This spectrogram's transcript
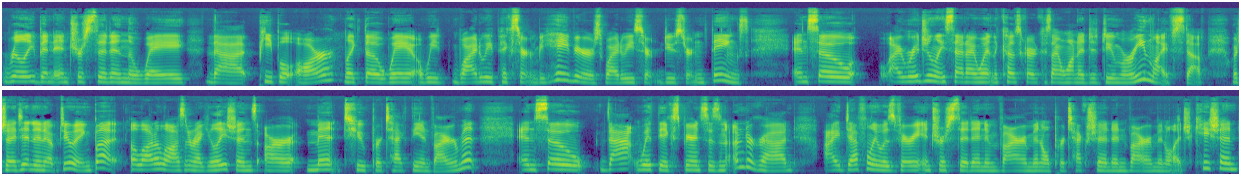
really been interested in the way that people are, like the way we why do we pick certain behaviors, why do we certain, do certain things. And so I originally said I went in the Coast Guard because I wanted to do marine life stuff, which I didn't end up doing. But a lot of laws and regulations are meant to protect the environment. And so, that with the experience as an undergrad, I definitely was very interested in environmental protection, environmental education.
